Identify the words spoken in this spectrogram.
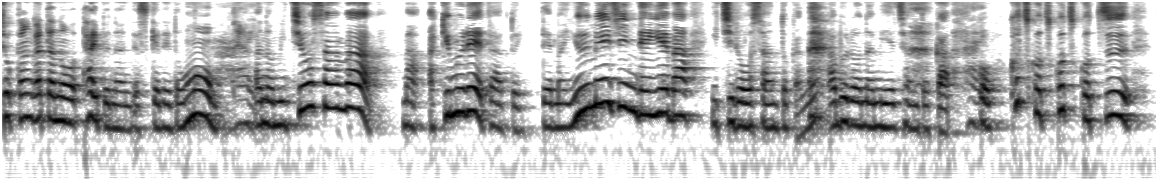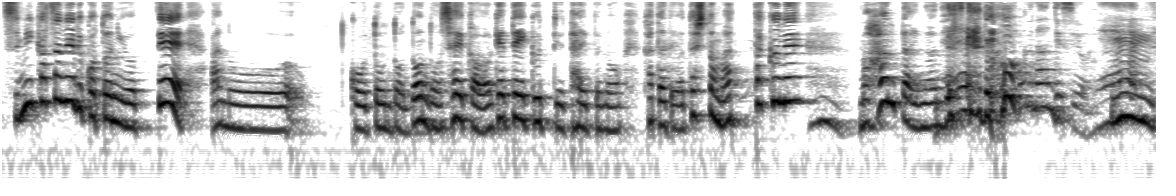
直感型のタイプなんですけれども、はい、あの、道夫さんは、まあ、アキュムレーターといって、まあ、有名人で言えば、一郎さんとかね、安室奈美恵ちゃんとか、はい、こう、コツコツコツコツ積み重ねることによって、あのこう、どんどんどんどん成果を上げていくっていうタイプの方で、私と全くね、うん、真反対なんですけど。ね、なんですよね。うん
